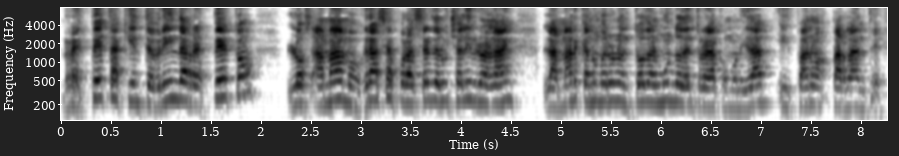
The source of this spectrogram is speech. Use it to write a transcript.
respeta a quien te brinda respeto. Los amamos. Gracias por hacer de Lucha Libre Online la marca número uno en todo el mundo dentro de la comunidad hispanoparlante.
